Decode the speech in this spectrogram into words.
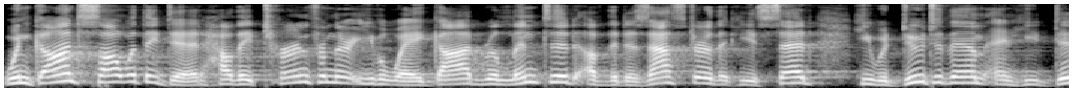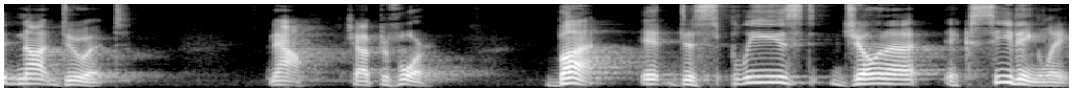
When God saw what they did, how they turned from their evil way, God relented of the disaster that he said he would do to them, and he did not do it. Now, chapter 4. But it displeased Jonah exceedingly,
